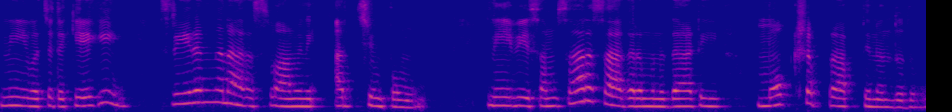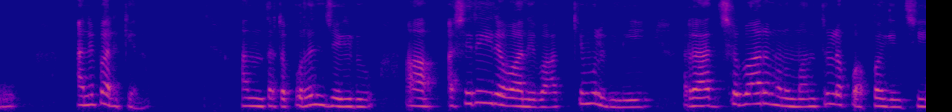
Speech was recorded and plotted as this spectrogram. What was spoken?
నీ వచ్చటకేగి శ్రీరంగనాథ స్వామిని అర్చింపుము. నీవి సంసార సాగరమును దాటి మోక్ష ప్రాప్తి నందుదువు అని పలికెను. అంతట పురంజయుడు ఆ అశరీరవాణి వాక్యములు విని రాజ్యభారమును మంత్రులకు అప్పగించి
